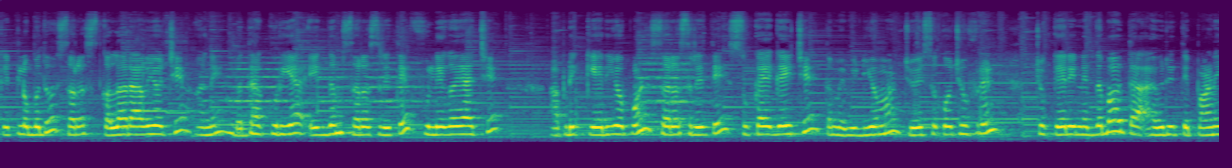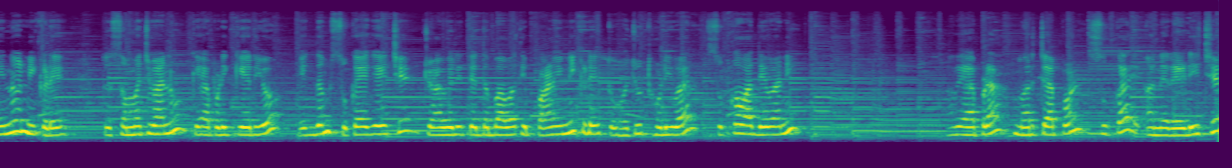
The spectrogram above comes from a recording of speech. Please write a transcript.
કેટલો બધો સરસ કલર આવ્યો છે અને બધા કુરિયા એકદમ સરસ રીતે ફૂલી ગયા છે. આપણી કેરીઓ પણ સરસ રીતે સુકાઈ ગઈ છે. તમે વિડીયોમાં જોઈ શકો છો ફ્રેન્ડ જો કેરીને દબાવતા આવી રીતે પાણી ન નીકળે, તો સમજવાનું કે આપણી કેરીઓ એકદમ સુકાઈ ગઈ છે. જો આવી રીતે દબાવવાથી પાણી નીકળે, તો હજુ થોડી વાર સુકવવા દેવાની. હવે આપણા મરચાં પણ સુકાય અને રેડી છે.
